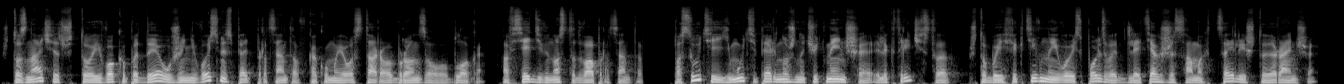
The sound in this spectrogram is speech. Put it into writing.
что значит, что его КПД уже не 85%, как у моего старого бронзового блока, а все 92%. По сути, ему теперь нужно чуть меньше электричества, чтобы эффективно его использовать для тех же самых целей, что и раньше.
